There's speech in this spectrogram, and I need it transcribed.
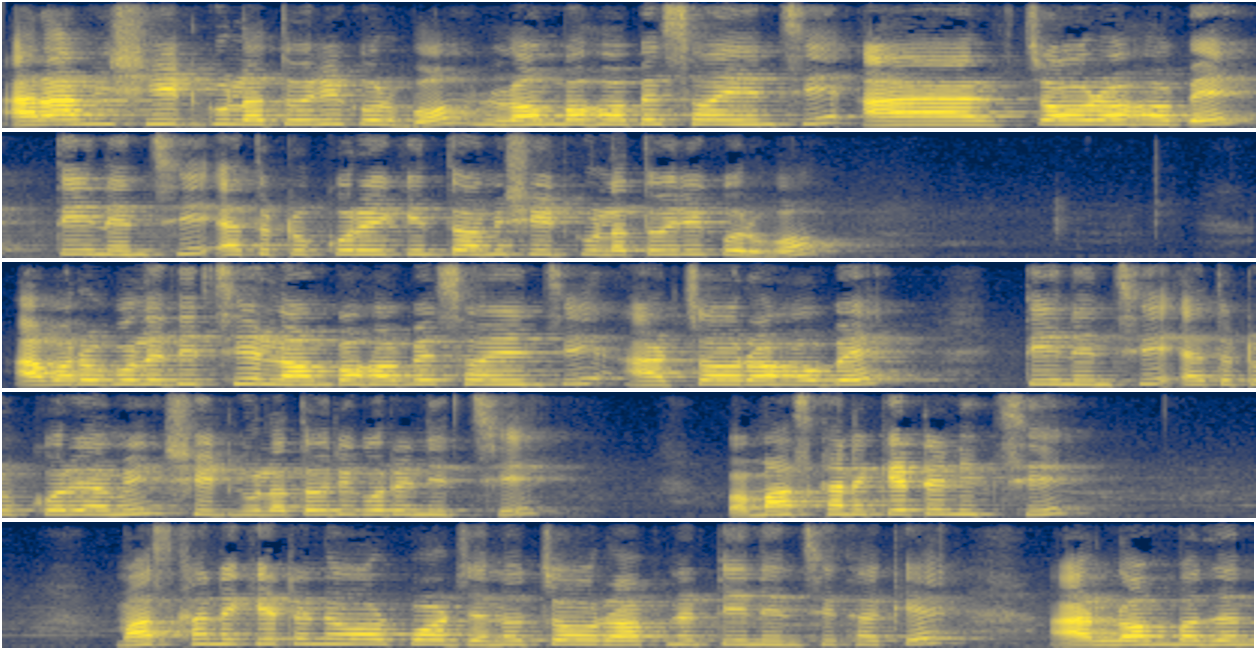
আর আমি শিটগুলো তৈরি করব। লম্বা হবে ছয় ইঞ্চি আর চওড়া হবে তিন ইঞ্চি। এতটুক করেই কিন্তু আমি শিটগুলো তৈরি করব। আবারও বলে দিচ্ছি, লম্বা হবে ছয় ইঞ্চি আর চওড়া হবে তিন ইঞ্চি। এতটুক করে আমি শিটগুলো তৈরি করে নিচ্ছি বা মাঝখানে কেটে নিচ্ছি। মাঝখানে কেটে নেওয়ার পর যেন চওড়া আপনার তিন ইঞ্চি থাকে। আর লম্বা যেন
